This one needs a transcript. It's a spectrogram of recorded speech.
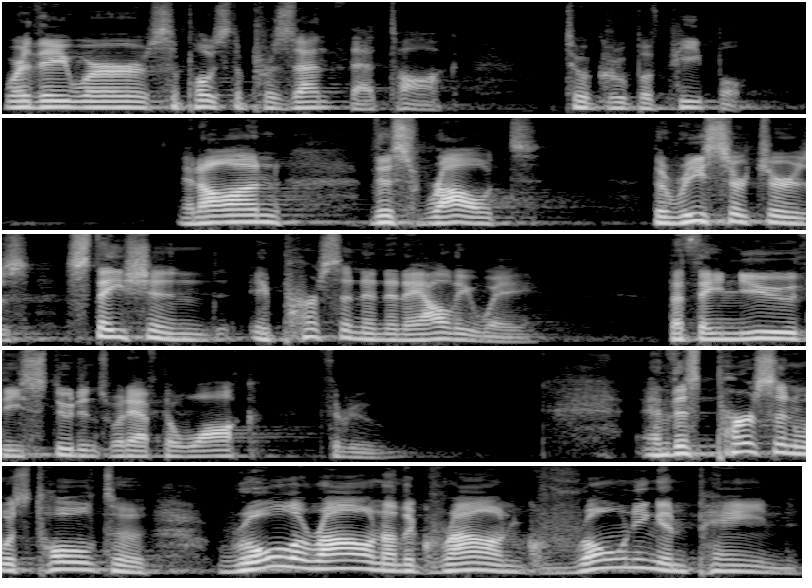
where they were supposed to present that talk to a group of people. And on this route, the researchers stationed a person in an alleyway that they knew these students would have to walk through. And this person was told to roll around on the ground, groaning in pain,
